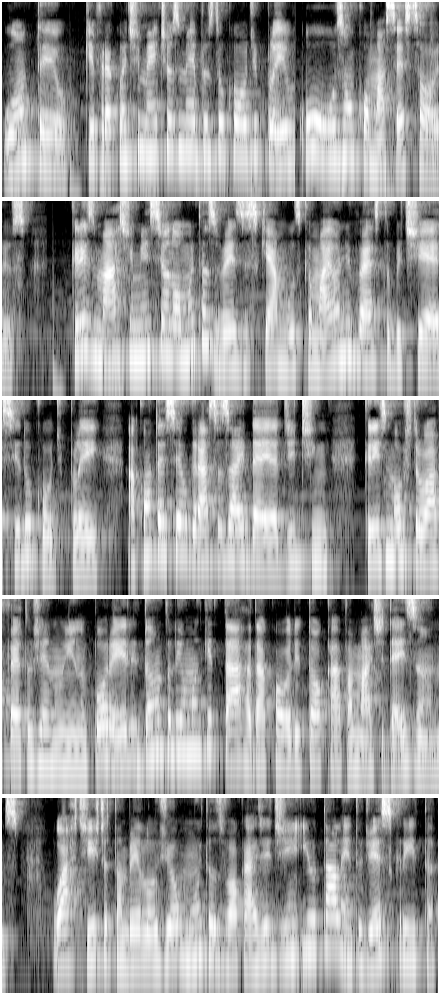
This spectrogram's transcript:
o Onteo, que frequentemente os membros do Coldplay o usam como acessórios. Chris Martin mencionou muitas vezes que a música My Universe do BTS e do Coldplay aconteceu graças à ideia de Jin. Chris mostrou afeto genuíno por ele, dando-lhe uma guitarra da qual ele tocava há mais de 10 anos. O artista também elogiou muito os vocais de Jin e o talento de escrita.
